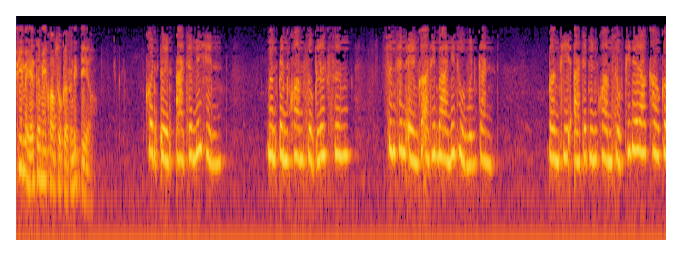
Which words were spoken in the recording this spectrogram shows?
พี่ไม่เห็นเธอมีความสุขเลยสักนิดเดียว คนอื่นอาจจะไม่เห็น มันเป็นความสุขลึกซึ้ง ซึ่งฉันเองก็อธิบายไม่ถูกเหมือนกัน บางทีอาจจะเป็นความสุขที่ได้รักเขากระ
